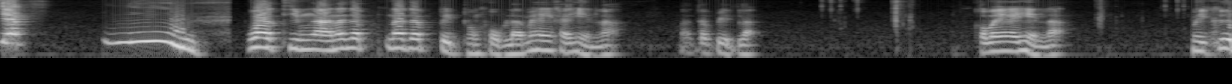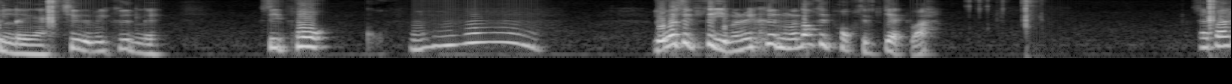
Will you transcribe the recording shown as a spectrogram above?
เจ็ด ว่าทีมงานน่าจะน่าจะปิดของผมแล้วไม่ให้ใครเห็นละน่าจะปิดละก็ไม่ให้ใครเห็นละไม่ขึ้นเลยไงชื่อไม่ขึ้นเลยสิบหกหรือว่าสิบสี่มันไม่ขึ้นมันต้องสิบหกสิบเจ็ดวะใช่ปะ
